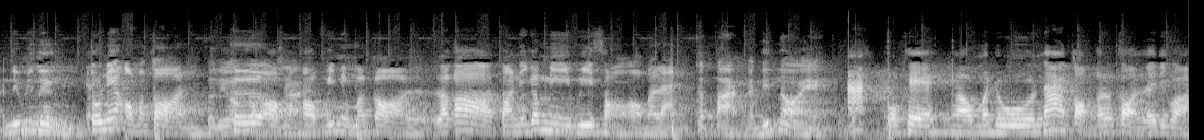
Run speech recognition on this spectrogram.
อันนี้ V หนึ่งตัวนี้ออกมาก่อนตัวนี้ออกคือออกใช่ออก V1 มาก่อน แล้วก็ตอนนี้ก็มี V2 ออกมาแล้วก็ต่างกันนิดหน่อย อะ โอเค เรามาดูหน้ากล่องกันก่อนเลยดีกว่า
